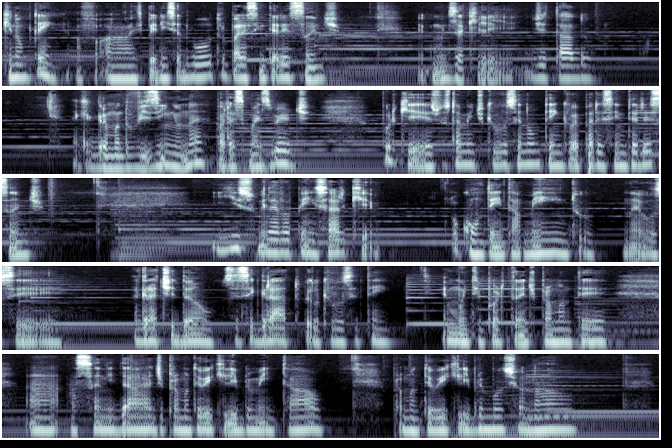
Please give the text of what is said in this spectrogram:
que não tem. A, a experiência do outro parece interessante. É como diz aquele ditado: é que a grama do vizinho, né, parece mais verde. Porque é justamente o que você não tem que vai parecer interessante. E isso me leva a pensar que o contentamento, né, você a gratidão, você ser grato pelo que você tem, é muito importante para manter a, a sanidade, para manter o equilíbrio mental, para manter o equilíbrio emocional,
